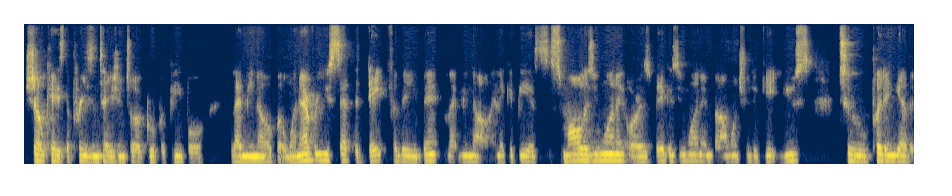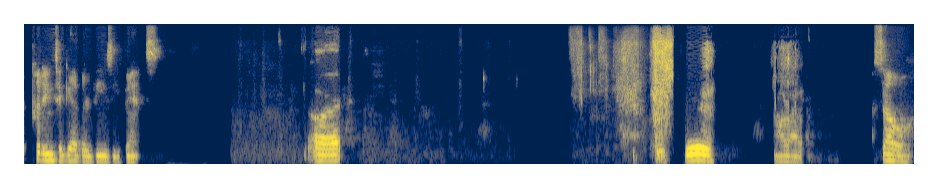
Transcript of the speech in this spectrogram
showcase the presentation to a group of people, let me know. But whenever you set the date for the event, let me know. And it could be as small as you want it or as big as you want it, but I want you to get used to putting together putting together these events. All right. Sure. All right. So,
